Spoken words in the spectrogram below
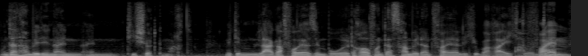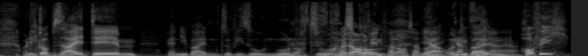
Und dann haben wir denen ein, ein T-Shirt gemacht mit dem Lagerfeuersymbol drauf und das haben wir dann feierlich überreicht. Ach, und, fein. Ähm, und ich glaube, seitdem werden die beiden sowieso nur noch zu uns heute kommen. auf jeden Fall auch dabei. Ja, und Ganz die beiden, sicher, ja. hoffe ich,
